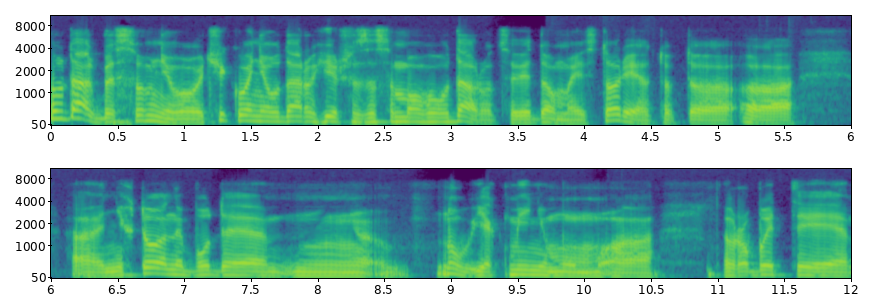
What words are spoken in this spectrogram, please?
Ну так, без сумніву. Очікування удару гірше за самого удару. Це відома історія. Тобто ніхто не буде, ну як мінімум, е, робити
